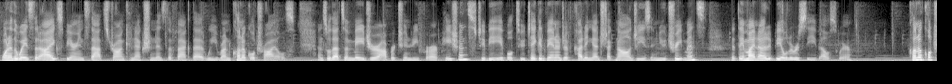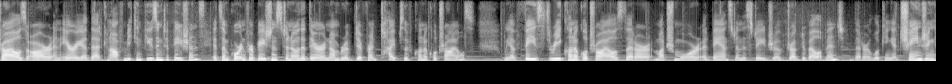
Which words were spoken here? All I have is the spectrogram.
One of the ways that I experience that strong connection is the fact that we run clinical trials. And so that's a major opportunity for our patients to be able to take advantage of cutting edge technologies and new treatments that they might not be able to receive elsewhere. Clinical trials are an area that can often be confusing to patients. It's important for patients to know that there are a number of different types of clinical trials. We have phase three clinical trials that are much more advanced in the stage of drug development, that are looking at changing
